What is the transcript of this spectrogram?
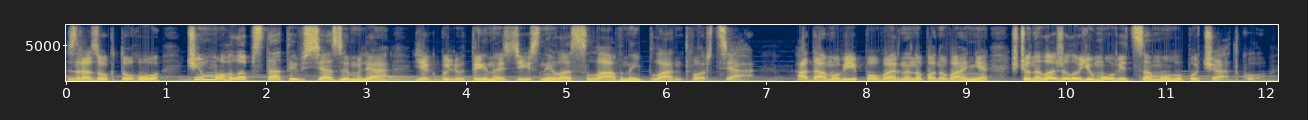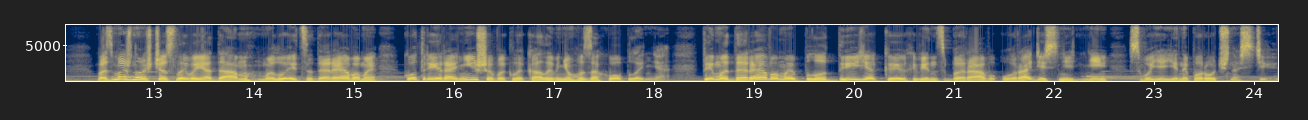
зразок того, чим могла б стати вся земля, якби людина здійснила славний план Творця. Адамові повернено панування, що належало йому від самого початку. Безмежно щасливий Адам милується деревами, котрі раніше викликали в нього захоплення, тими деревами, плоди яких він збирав у радісні дні своєї непорочності.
